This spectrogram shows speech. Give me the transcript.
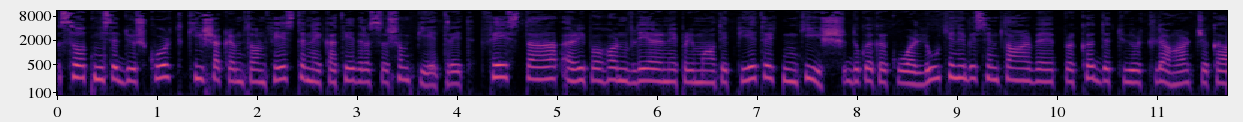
Sot, njëzet e dy shkurt, Kisha kremton festën e Katedrës së Shën Pjetrit. Festa ripohon vlerën e Primatit Pjetrit në Kishë, duke kërkuar lutjen e besimtarëve për këtë detyrë të lartë që ka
